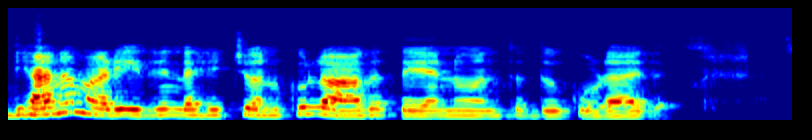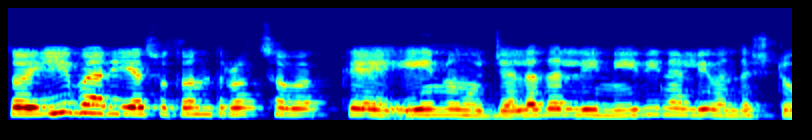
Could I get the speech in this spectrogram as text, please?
ಧ್ಯಾನ ಮಾಡಿ ಇದರಿಂದ ಹೆಚ್ಚು ಅನುಕೂಲ ಆಗತ್ತೆ ಅನ್ನುವಂಥದ್ದು ಕೂಡ ಇದೆ. ಸೊ ಈ ಬಾರಿಯ ಸ್ವತಂತ್ರೋತ್ಸವಕ್ಕೆ ಏನು ಜಲದಲ್ಲಿ, ನೀರಿನಲ್ಲಿ ಒಂದಷ್ಟು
